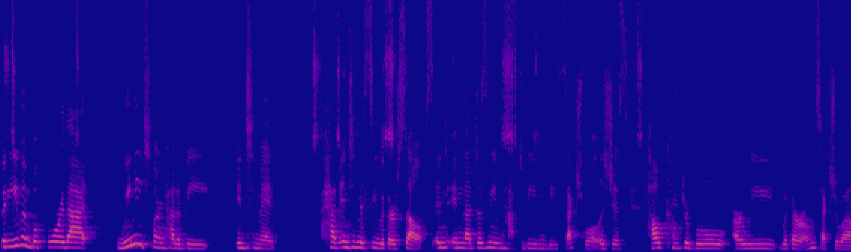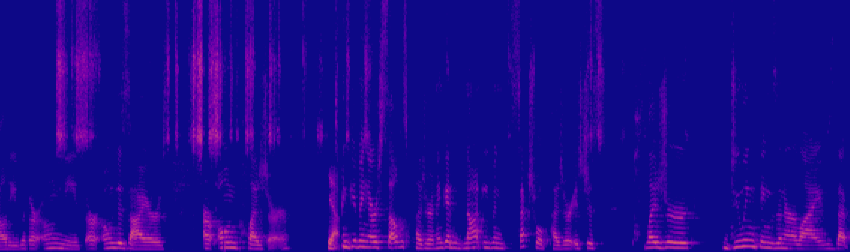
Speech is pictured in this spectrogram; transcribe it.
but even before that we need to learn how to be intimate have intimacy with ourselves. And, and that doesn't even have to be even be sexual. It's just how comfortable are we with our own sexuality with our own needs our own desires our own pleasure. Yeah. And giving ourselves pleasure. And again not even sexual pleasure. It's just pleasure doing things in our lives that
